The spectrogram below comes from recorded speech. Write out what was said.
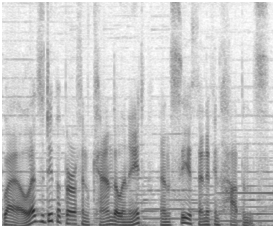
Well, let's dip a paraffin candle in it and see if anything happens.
